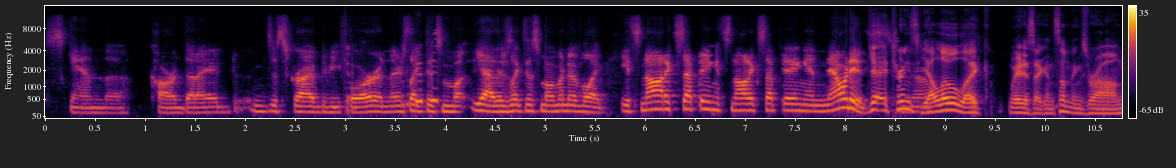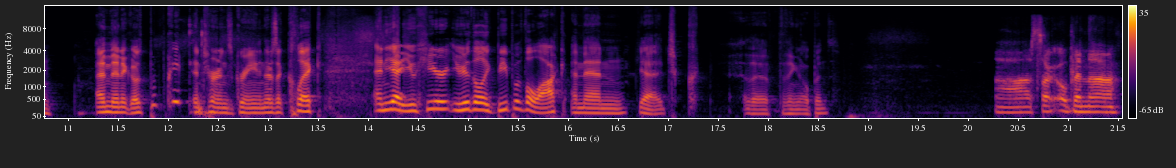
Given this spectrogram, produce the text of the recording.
Scan the card that I had described before, and there's like this, mo- yeah, there's like this moment of like, it's not accepting, it's not accepting, and now it is. Yeah, it you turns know? yellow. Like, wait a second, something's wrong, and then it goes and turns green. And there's a click, and yeah, you hear you hear the like beep of the lock, and then yeah, it, the, the thing opens. Uh, so I open the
